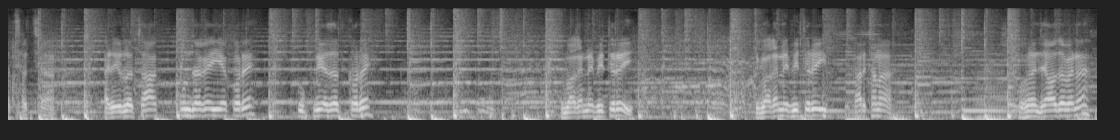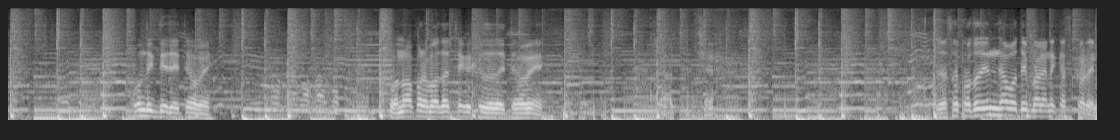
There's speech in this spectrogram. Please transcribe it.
আচ্ছা আচ্ছা। আর এগুলো চা কোন জায়গায় ইয়ে করে? প্রক্রিয়াজাত করে? বাগানের ভিতরেই? বাগানের ভিতরেই কারখানা? ওখানে যাওয়া যাবে না? কোন দিক দিয়ে যেতে হবে? কোনো অপর বাজার থেকে সোজা যাইতে হবে? আচ্ছা আচ্ছা। কতদিন যাবত এই বাগানে কাজ করেন?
